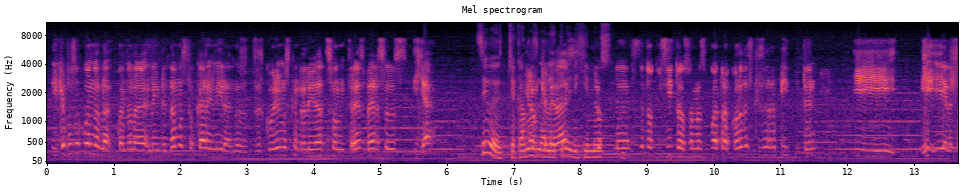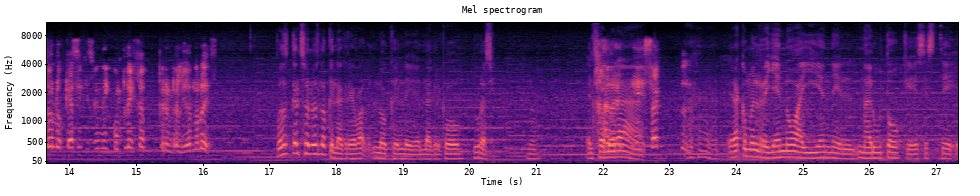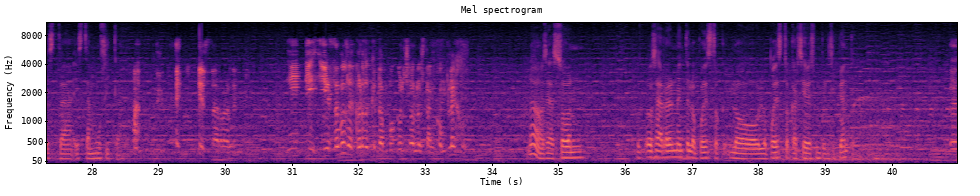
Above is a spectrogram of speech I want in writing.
¿Y qué pasó cuando la, cuando la, la, intentamos tocar en Lira? Nos descubrimos que en realidad son tres versos y ya. Sí, güey, checamos la letra y dijimos... Este toquecito son los cuatro acordes que se repiten y, y, y, el solo casi que suena compleja, pero en realidad no lo es. Pues es que el solo es lo que le agregó, lo que le, le agregó duración, ¿no? El solo era... Exacto. Ajá, era como el relleno ahí en el Naruto que es este esta esta música. Esta rola. Y, y, y, estamos de acuerdo que tampoco el solo es tan complejo. No, o sea, son o sea, realmente lo puedes lo, lo puedes tocar si eres un principiante.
